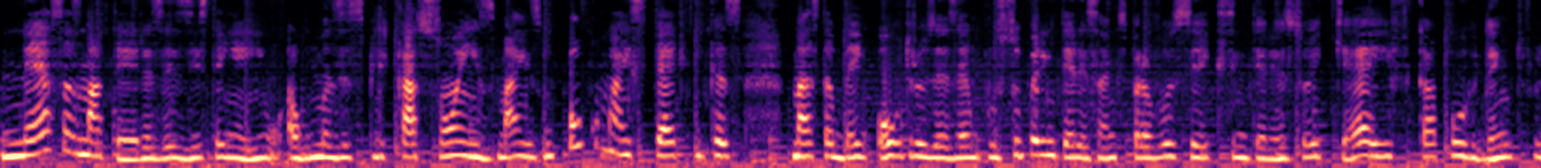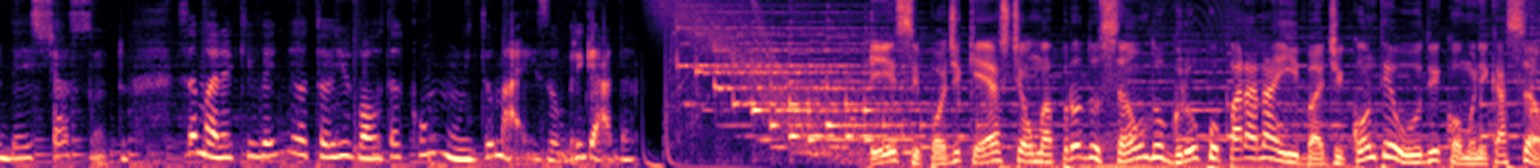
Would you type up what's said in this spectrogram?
Nessas matérias existem aí algumas explicações mais um pouco mais técnicas, mas também outros exemplos super interessantes para você que se interessou e quer aí ficar por dentro deste assunto. Semana que vem eu tô de volta com muito mais. Obrigada. Esse podcast é uma produção do Grupo Paranaíba de Conteúdo e Comunicação.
